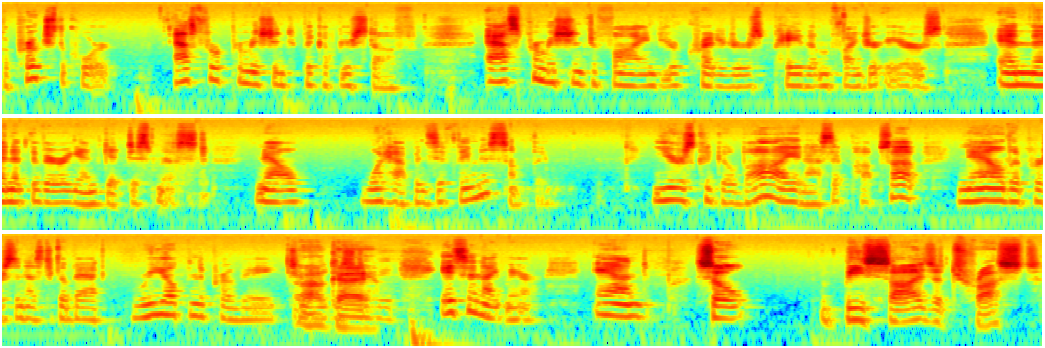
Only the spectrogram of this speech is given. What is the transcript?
approach the court, ask for permission to pick up your stuff, ask permission to find your creditors, pay them, find your heirs, and then at the very end get dismissed. Now, what happens if they miss something? Years could go by, an asset pops up. Now the person has to go back, reopen the probate to Okay. redistribute. It's a nightmare. And So, besides a trust,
